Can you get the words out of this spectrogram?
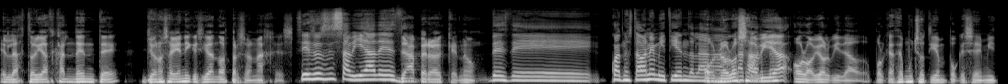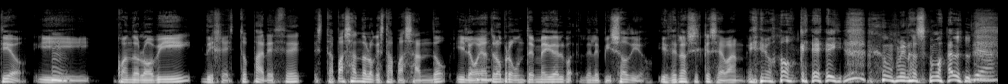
en la actualidad candente, yo no sabía ni que se iban dos personajes. Sí, eso se sabía desde, Ya, pero es que no. desde cuando estaban emitiendo la. o no lo sabía cuarta. o lo había olvidado, porque hace mucho tiempo que se emitió. Y Hmm. Cuando lo vi, dije, esto parece, está pasando lo que está pasando. Y luego ya Mm. te lo pregunté en medio del, del episodio. Y dice, no, si es que se van. Y yo, ok, menos mal. Ya.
